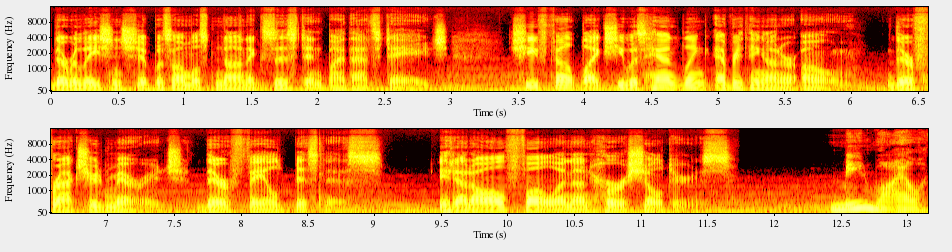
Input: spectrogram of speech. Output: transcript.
Their relationship was almost non existent by that stage. She felt like she was handling everything on her own their fractured marriage, their failed business. It had all fallen on her shoulders. Meanwhile,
